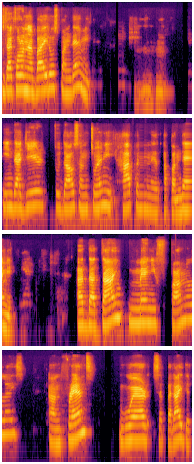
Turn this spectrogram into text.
The coronavirus pandemic Mhm. In the year 2020 happened a pandemic. At that time, many families and friends were separated.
